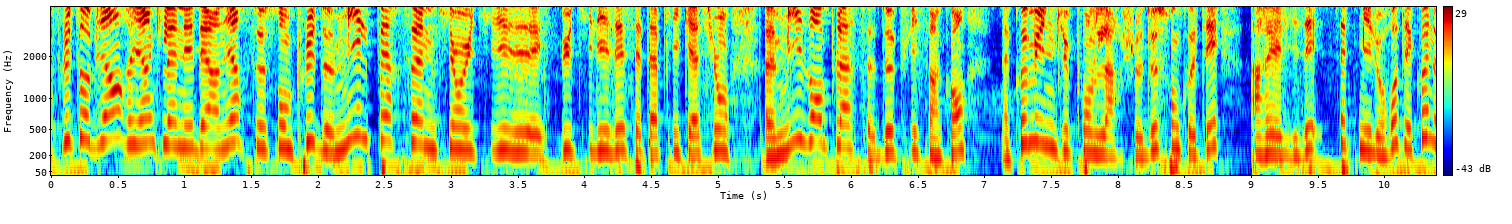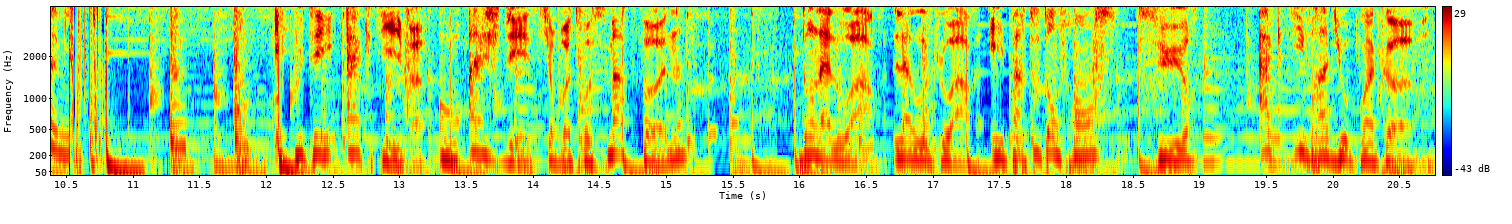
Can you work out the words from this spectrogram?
plutôt bien. Rien que l'année dernière, ce sont plus de 1000 personnes qui ont utilisé, utilisé cette application euh, mise en place depuis 5 ans. La commune du Pont de l'Arche, de son côté, a réalisé 7000 euros d'économie. Écoutez Active en HD sur votre smartphone, dans la Loire, la Haute-Loire et partout en France, sur activeradio.com.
